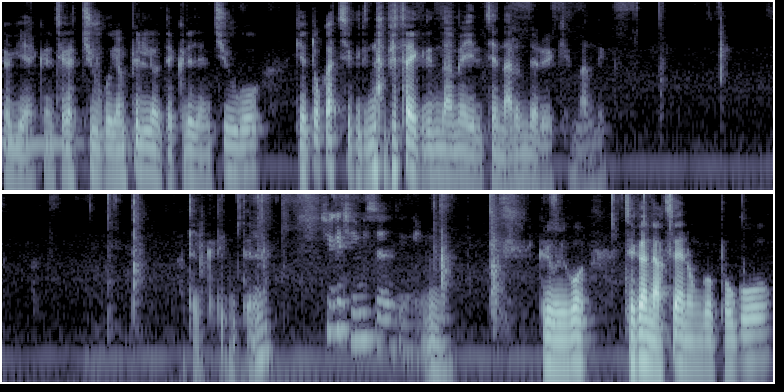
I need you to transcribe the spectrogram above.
여기에. 그래서 제가 지우고 연필로 때 그려져 있는 지우고 걔 똑같이 그린다 비슷하게 그린 다음에 이렇게 제 나름대로 이렇게 만든 거. 아들 그림들. 되게 재밌어요 선생님. 음. 그리고 이거 제가 낙서해 놓은 거 보고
